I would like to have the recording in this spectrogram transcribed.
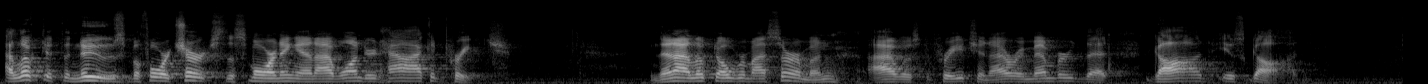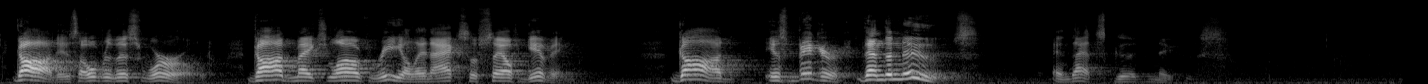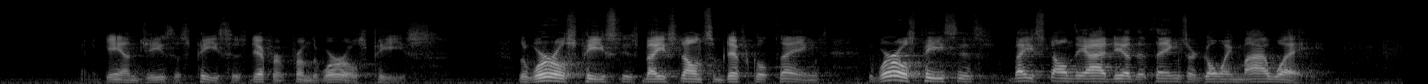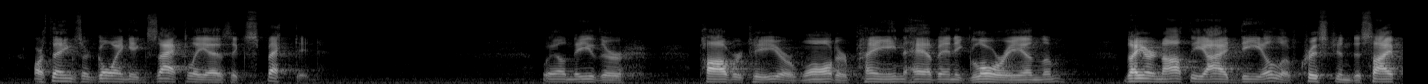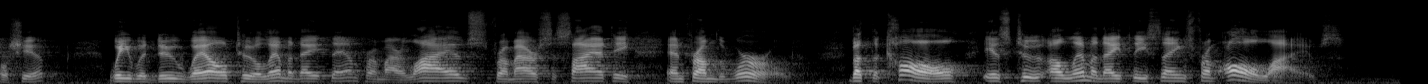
I looked at the news before church this morning and I wondered how I could preach. And then I looked over my sermon I was to preach and I remembered that God is God. God is over this world. God makes love real in acts of self giving. God is bigger than the news. And that's good news. And again, Jesus' peace is different from the world's peace. The world's peace is based on some difficult things. The world's peace is based on the idea that things are going my way or things are going exactly as expected. Well, neither poverty or want or pain have any glory in them. They are not the ideal of Christian discipleship. We would do well to eliminate them from our lives, from our society, and from the world. But the call is to eliminate these things from all lives,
